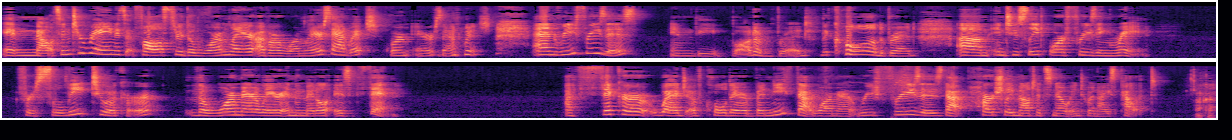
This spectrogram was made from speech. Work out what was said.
It melts into rain as it falls through the warm layer of our warm layer sandwich, warm air sandwich, and refreezes in the bottom bread, the cold bread, um, into sleet or freezing rain. For sleet to occur, the warm air layer in the middle is thin, a thicker wedge of cold air beneath that warm air refreezes that partially melted snow into an ice pellet. Okay.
